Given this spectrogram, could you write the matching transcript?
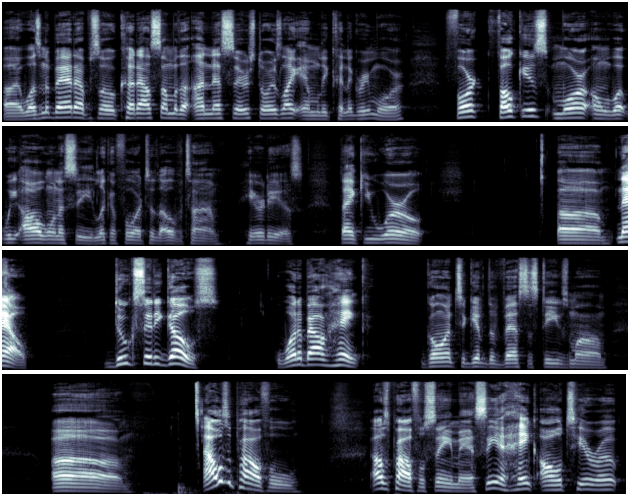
Uh, it wasn't a bad episode. Cut out some of the unnecessary stories like Emily. Couldn't agree more. For focus more on what we all want to see. Looking forward to the overtime. Here it is. Thank you, world. Um, now, Duke City Ghosts. What about Hank going to give the vest to Steve's mom? Um, that was a powerful, that was a powerful scene, man. Seeing Hank all tear up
